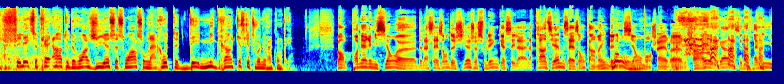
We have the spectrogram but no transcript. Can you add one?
Félix, très hâte de voir JE ce soir sur la route des migrants. Qu'est-ce que tu vas nous raconter? Bon, première émission euh, de la saison de JE. Je souligne que c'est la, la 30e saison quand même de l'émission, mon cher euh, Richard. Hey, regarde, c'est notre ami,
